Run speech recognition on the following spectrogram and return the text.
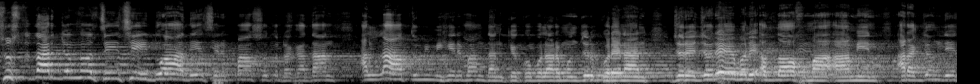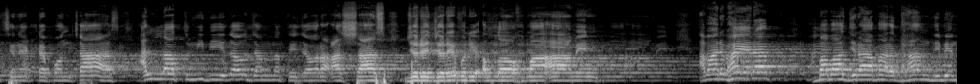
সুস্থতার জন্য চেয়েছি দোয়া দিয়েছেন, পাঁচশত টাকা দান। আল্লাহ, তুমি মেহেরবান দানকে কবুল আর মঞ্জুর করে নেন। জোরে জোরে বলি আল্লাহ মা আমিন। আর একজন দিয়েছেন একটা পঞ্চাশ। আল্লাহ, তুমি দিয়ে দাও জান্নাতে যাওয়ার আশ্বাস। জোরে জোরে বলি আল্লাহ মা আমিন। আমার ভাইয়েরা বাবা, যারা আমার ধান দিবেন,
